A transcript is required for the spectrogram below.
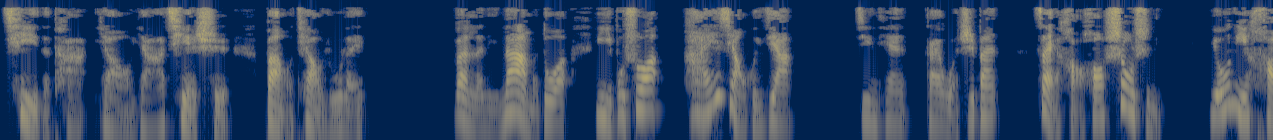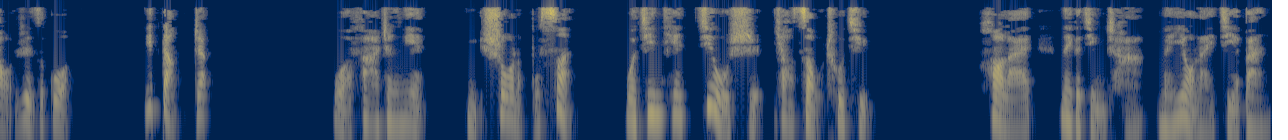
气得他咬牙切齿，暴跳如雷。问了你那么多，你不说。还想回家？今天该我值班，再好好收拾你，有你好日子过。你等着！我发正念，你说了不算。我今天就是要走出去。后来那个警察没有来接班。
